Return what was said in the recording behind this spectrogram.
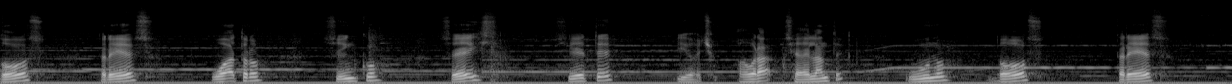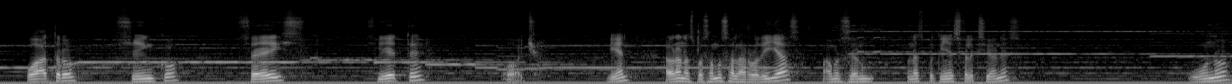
2, 3, 4, 5, 6, 7 y 8. Ahora hacia adelante. 1, 2, 3, 4, 5, 6, 7, 8. Bien, ahora nos pasamos a las rodillas. Vamos a hacer un- unas pequeñas flexiones. Uno,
